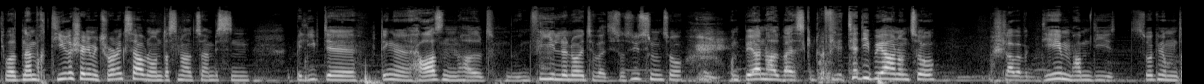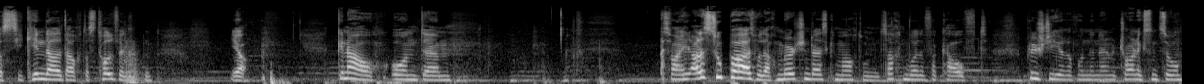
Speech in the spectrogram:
Die wollten einfach tierische Animatronics haben und das sind halt so ein bisschen beliebte Dinge. Hasen halt mögen viele Leute, weil sie so süß sind und so. Und Bären halt, weil es gibt viele Teddybären und so. Ich glaube, wegen dem haben die so genommen, dass die Kinder halt auch das toll finden. Ja. Genau. Und ähm, es war nicht alles super. Es wurde auch Merchandise gemacht und Sachen wurden verkauft. Plüschtiere von den Animatronics und so.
